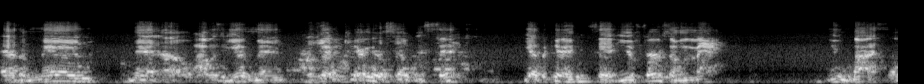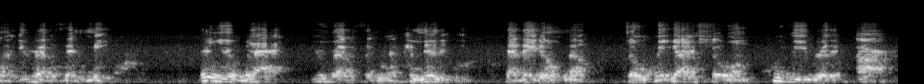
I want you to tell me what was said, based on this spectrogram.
as a man that oh, I was a young man, but you have to carry yourself with sense. You have to carry, he said, you're first a man. You my son, you represent me. Then you're black, you represent the community that they don't know. So we gotta show them who we really are.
